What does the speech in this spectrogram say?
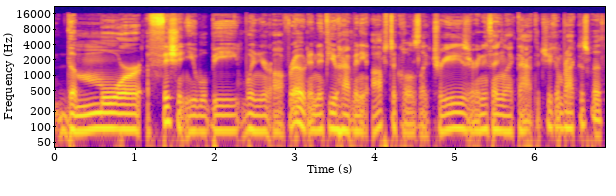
the more efficient you will be when you're off road. And if you have any obstacles like trees or anything like that that you can practice with,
